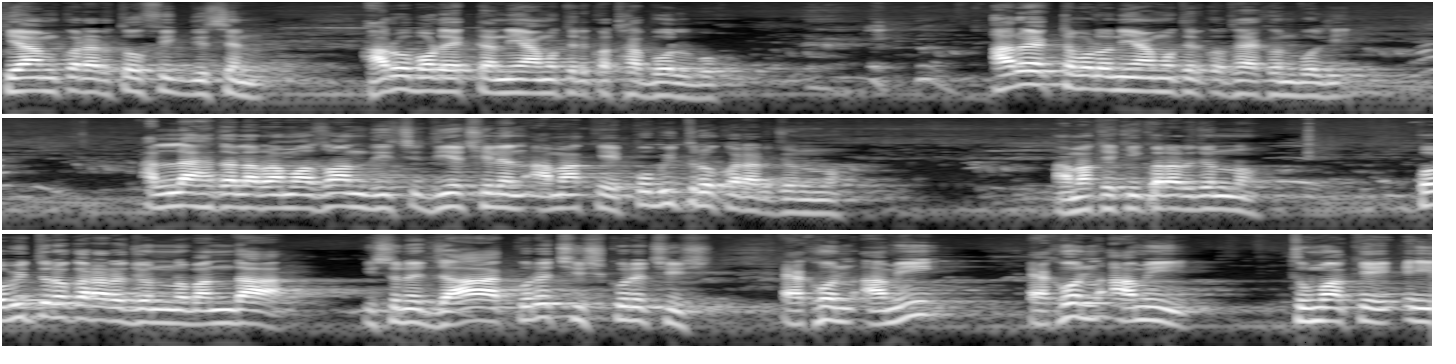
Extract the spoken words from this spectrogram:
কিয়াম করার তৌফিক দিছেন। আরও বড় একটা নিয়ামতের কথা বলব। আরও একটা বড় নিয়ামতের কথা এখন বলি। আল্লাহ তালা রমাজান দিয়েছি- দিয়েছিলেন আমাকে পবিত্র করার জন্য। আমাকে কি করার জন্য? পবিত্র করার জন্য, বান্দা, পিছনে যা করেছিস করেছিস। এখন আমি এখন আমি তোমাকে এই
